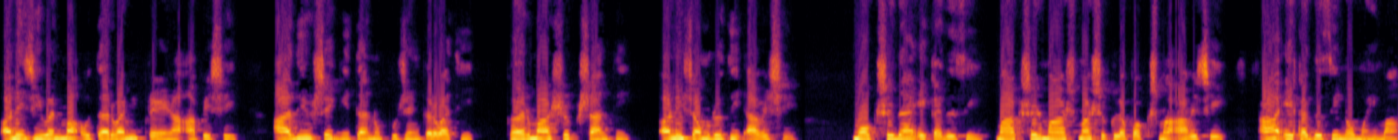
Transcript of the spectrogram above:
અને જીવનમાં ઉતારવાની પ્રેરણા આપે છે. આ દિવસે ગીતાનું પૂજન કરવાથી ઘરમાં સુખ, શાંતિ અને સમૃદ્ધિ આવે છે. મોક્ષદા એકાદશી માક્ષર માસમાં શુક્લ પક્ષમાં આવે છે. આ એકાદશીનો મહિમા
